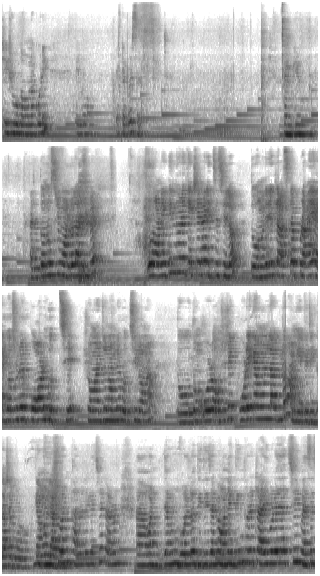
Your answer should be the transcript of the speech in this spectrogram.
সেই শুভকামনা করি। এবং একটা করে সার্টিফিকেট থ্যাংক ইউ আচ্ছা তনুশ্রী মণ্ডল আসবে। ওর অনেকদিন ধরে কেক শেখার ইচ্ছে ছিল। তো আমাদের এই ক্লাসটা প্রায় এক বছরের পর হচ্ছে। সময়ের জন্য আমাদের হচ্ছিল না। তো ওর অবশেষে করে কেমন লাগল? আমি একে জিজ্ঞাসা করব। কেমন ভীষণ ভালো লেগেছে কারণ যেমন বলল দিদি যে আমি অনেক দিন ধরে ট্রাই করে যাচ্ছি মেসেজ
